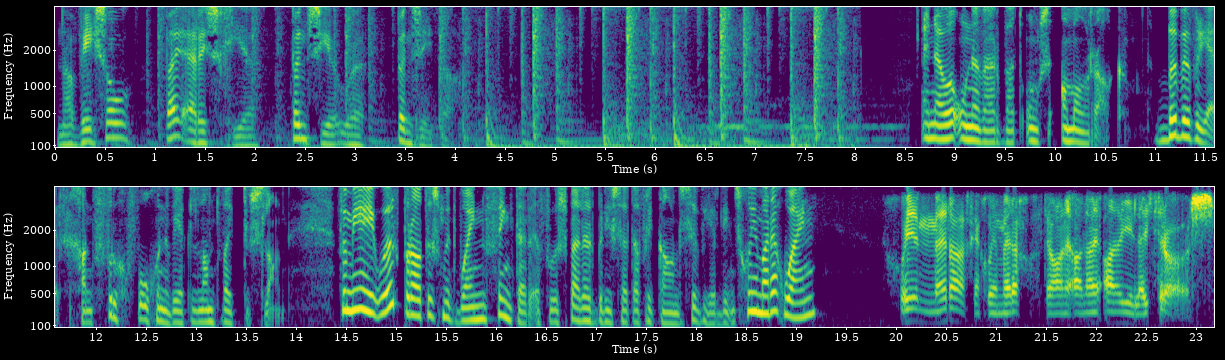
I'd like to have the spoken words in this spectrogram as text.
na wissel@rsg.co.za. En nou 'n onderwerp wat ons almal raak. Bibbeweer gaan vroeg volgende week landwyd toeslaan. Vir meer hieroor praat ons met Wayne Venter, 'n voorspeller by die Suid-Afrikaanse Weerdienste. Goeiemôre Wayne. Goeiemiddag en goeiemiddag aan aan al die luisteraars.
